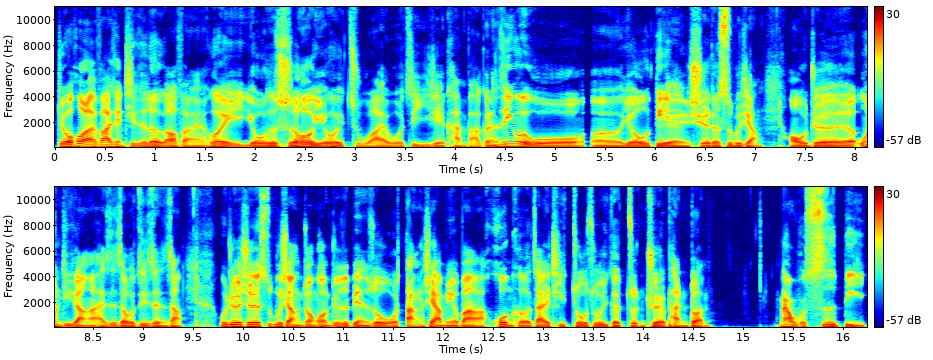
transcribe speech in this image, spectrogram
结果后来发现其实乐高反而会有的时候也会阻碍我自己一些看法，可能是因为我呃有点学的四不像哦。我觉得问题当然还是在我自己身上。我觉得学的四不像状况就是变成说我当下没有办法混合在一起做出一个准确判断，那我势必。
